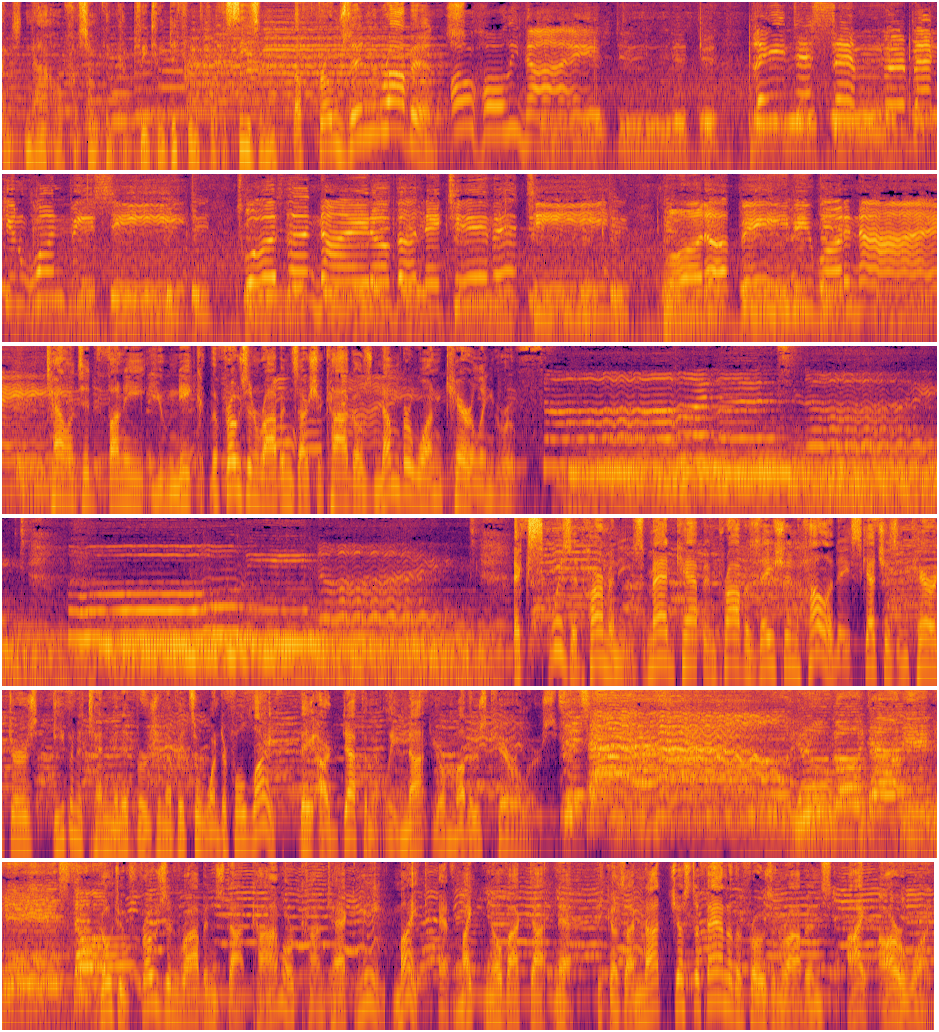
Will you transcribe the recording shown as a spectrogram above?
And now for something completely different for the season the Frozen Robins. Oh, holy night. Late December back in 1 BC. Twas the night of the Nativity. What a baby, what a night. Talented, funny, unique, the Frozen Robins are Chicago's number one caroling group. Exquisite harmonies, madcap improvisation, holiday sketches and characters, even a 10 minute version of It's a Wonderful Life. They are definitely not your mother's carolers. Go to frozenrobins.com or contact me, Mike, at mikenovak.net, because I'm not just a fan of the Frozen Robins, I are one.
